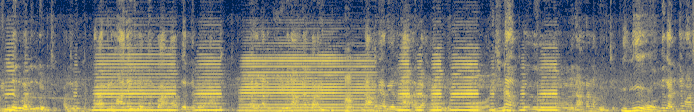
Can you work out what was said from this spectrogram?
പിന്നെ ഒരു വലുത് മേടിച്ചു. അത് ബാങ്കിലെ മാനേജർ വന്നപ്പോൾ അങ്ങാർക്ക് തന്നെ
